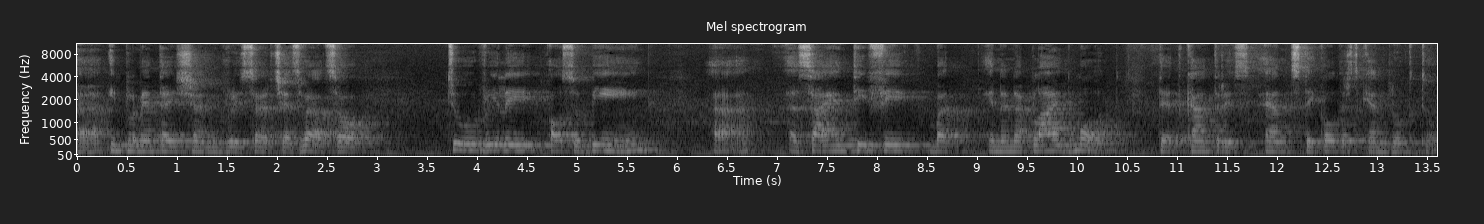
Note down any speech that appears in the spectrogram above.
uh, implementation research as well. So, to really also being uh, a scientific but in an applied mode that countries and stakeholders can look to.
